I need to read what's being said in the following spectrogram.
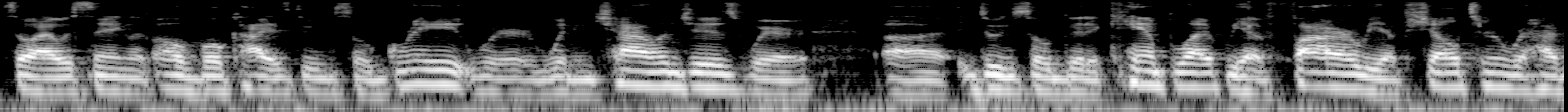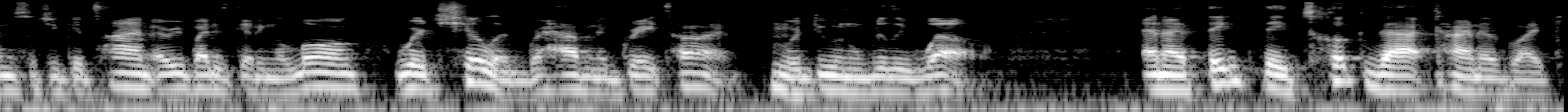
So I was saying like, oh, Vokai is doing so great. We're winning challenges. We're uh, doing so good at camp life. We have fire. We have shelter. We're having such a good time. Everybody's getting along. We're chilling. We're having a great time. We're doing really well. And I think they took that kind of like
